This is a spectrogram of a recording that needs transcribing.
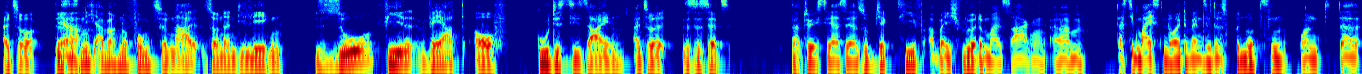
Also, das ja. ist nicht einfach nur funktional, sondern die legen so viel Wert auf gutes Design. Also, das ist jetzt natürlich sehr, sehr subjektiv, aber ich würde mal sagen, ähm, dass die meisten Leute, wenn sie das benutzen und da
